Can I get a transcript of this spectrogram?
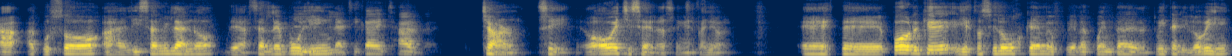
a- acusó a Elisa Milano de hacerle bullying. La chica de Charlotte. Charm, sí, o, o hechiceras en español. Este, porque, y esto sí lo busqué, me fui a la cuenta de Twitter y lo vi,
